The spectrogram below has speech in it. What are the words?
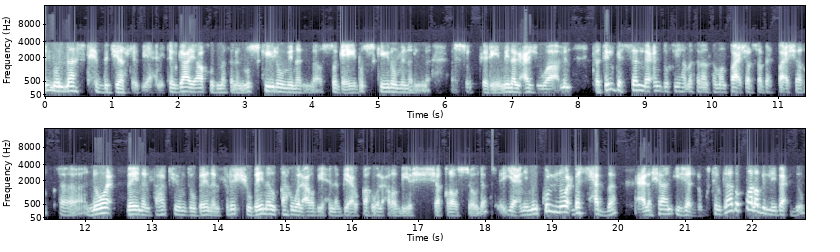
إنه الناس تحب تجرب يعني تلقاه يأخذ مثلا نص كيلو من الصقعي، نص كيلو من السكري، من العجوة، من فتلقى السلة عنده فيها مثلا 18 17 آه، نوع بين ال vacuum وبين ال fresh وبين القهوة العربية. إحنا نبيع القهوة العربية الشقراء والسوداء. يعني من كل نوع بس حبة. علشان يجرب. وتلقاه بالطلب اللي بعده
